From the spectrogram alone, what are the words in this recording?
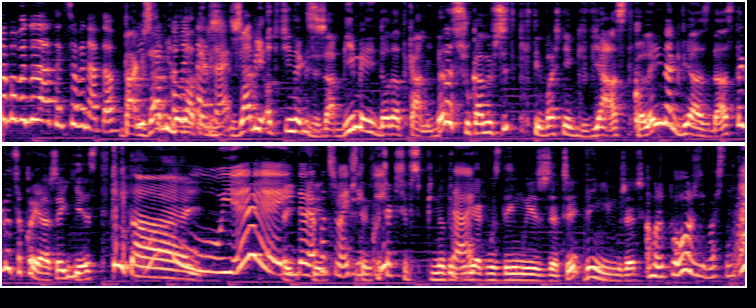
żabowy dodatek, co wy na to? Tak, Piszcie żabi w dodatek, komentarzach. z- żabi odcinek z żabimi dodatkami. Teraz szukamy wszystkich tych właśnie gwiazd. Kolejna gwiazda, z tego co kojarzę, jest tutaj. Ujej! Ej, Dobra, ty, potrzymaj Czy ten kociak się wspina do Tak. góry, jak mu zdejmujesz rzeczy? Zdejmij mu rzecz. A może położyć właśnie? Tak!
